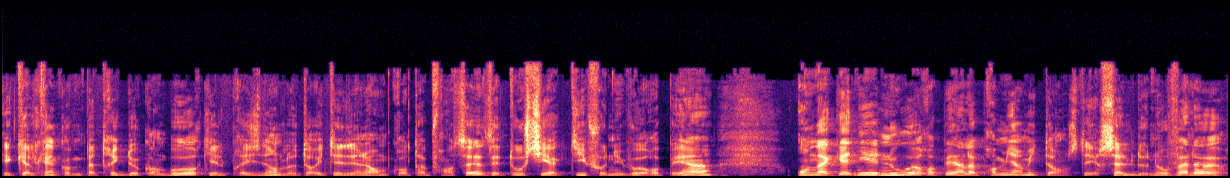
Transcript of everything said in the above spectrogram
Et quelqu'un comme Patrick de Cambourg, qui est le président de l'autorité des normes comptables françaises, est aussi actif au niveau européen. On a gagné, nous, Européens, la première mi-temps, c'est-à-dire celle de nos valeurs.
